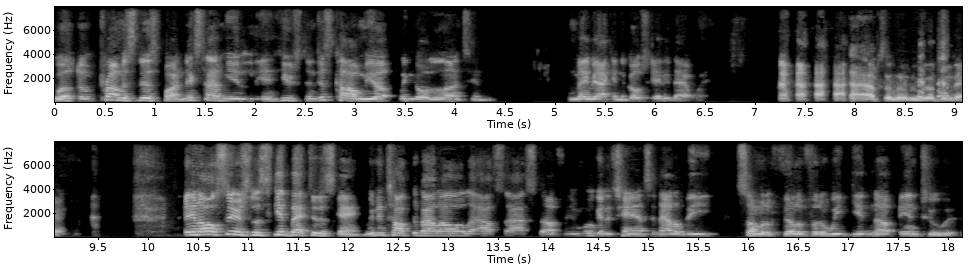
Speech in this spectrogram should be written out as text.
Well, uh, promise this part. Next time you're in Houston, just call me up. We can go to lunch and maybe I can negotiate it that way. Absolutely, we'll do that. In all seriousness, let's get back to this game. We didn't talk about all the outside stuff, and we'll get a chance, and that'll be some of the filler for the week getting up into it.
